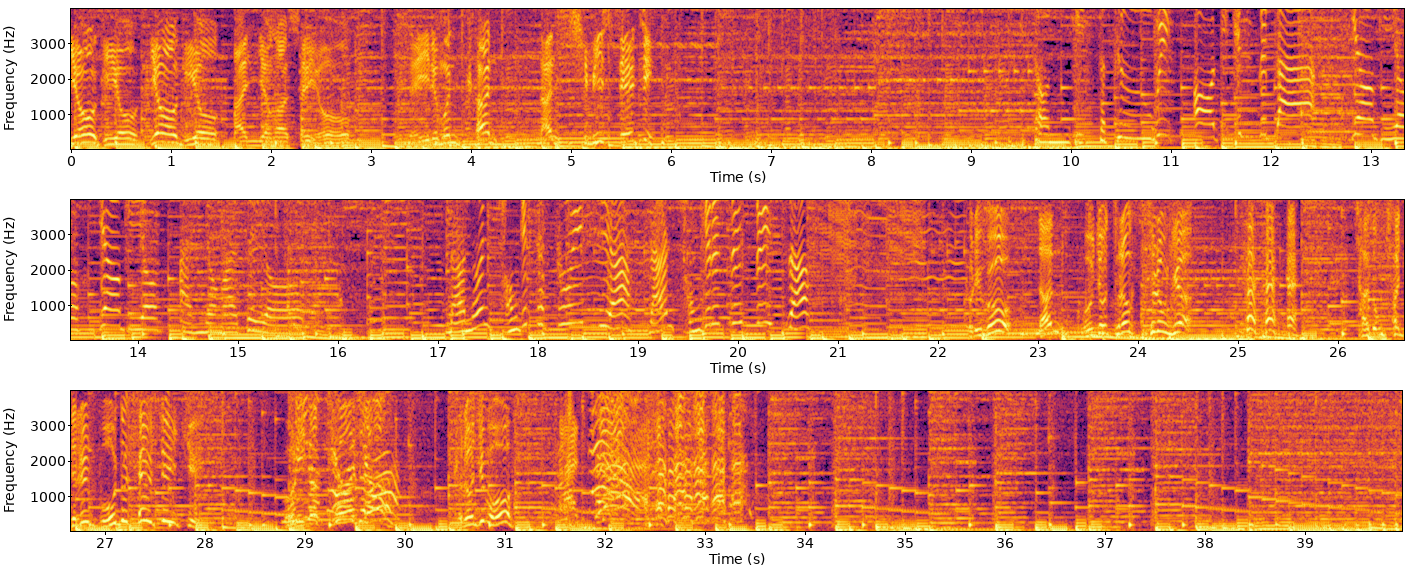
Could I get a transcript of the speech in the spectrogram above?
여기요 여기요 안녕하세요 내 이름은 칸 난 힘이 세지 전기차 트윗 어디 있을까? 여기요 여기요 안녕하세요. 나는 전기차 트윗이야. 난 전기를 쓸 수 있어. 그리고 난 구조 트럭 스트롱이야 자동차들을 모두 태울 수 있지 우리도 태워줘 그러지 뭐 아싸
